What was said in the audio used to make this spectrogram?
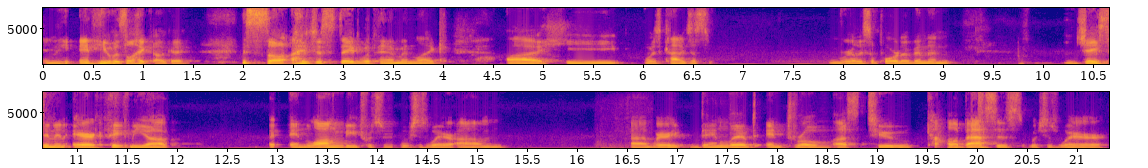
And he, and he was like, okay. So I just stayed with him and like uh, he was kind of just really supportive. And then Jason and Eric picked me up in Long Beach, which is which is where um, uh, where Dan lived, and drove us to Calabasas, which is where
